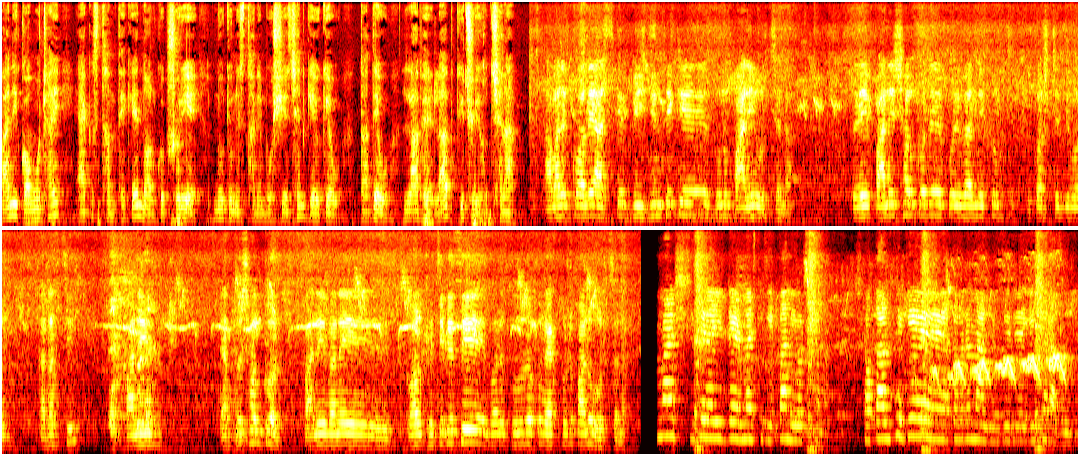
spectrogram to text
পানি কম ওঠায় এক স্থান থেকে নলকূপ সরিয়ে নতুন স্থানে বসিয়েছেন কেউ কেউ। তাতেও লাভের লাভ কিছুই হচ্ছে না। আমাদের কলে আজকে বিশ দিন থেকে কোনো পানি উঠছে না। তো এই পানির সংকটে পরিবার নিয়ে খুব কষ্টের জীবন কাটাচ্ছি। পানির এত সংকট, পানি মানে কল খেচে খেচে মানে কোনো রকম এক ফুটো পানিও উঠছে না। মাস প্রায় দেড় মাস থেকে পানি উঠছে না। সকাল থেকে একেবারে মাগরিবের ইশারা বলতে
